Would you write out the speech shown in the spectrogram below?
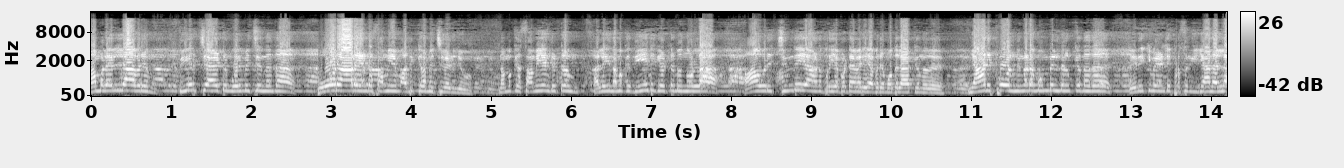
നമ്മളെല്ലാവരും തീർച്ചയായിട്ടും ഒരുമിച്ച് നിന്ന് പോരാടേണ്ട സമയം അതിക്രമിച്ചു കഴിഞ്ഞു. നമുക്ക് സമയം കിട്ടും അല്ലെങ്കിൽ നമുക്ക് നീതി കിട്ടുമെന്നുള്ള ആ ഒരു ചിന്തയാണ് പ്രിയപ്പെട്ടവരെ അവർ മുതലാക്കുന്നത്. ഞാനിപ്പോൾ നിങ്ങളുടെ മുമ്പിൽ നിൽക്കുന്നത് എനിക്ക് വേണ്ടി പ്രസംഗിക്കാനല്ല.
